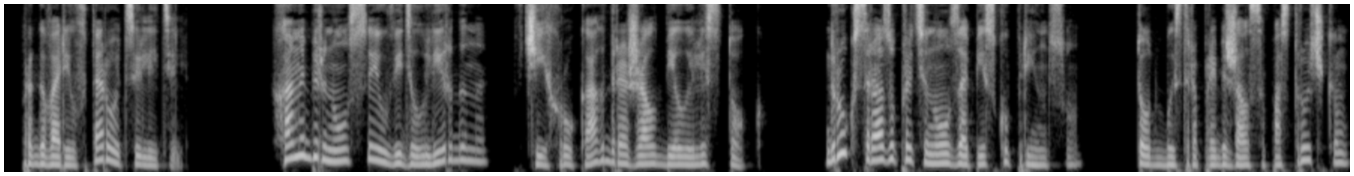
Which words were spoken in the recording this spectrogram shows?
— проговорил второй целитель. Хан обернулся и увидел Лирдена, в чьих руках дрожал белый листок. Друг сразу протянул записку принцу. Тот быстро пробежался по строчкам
